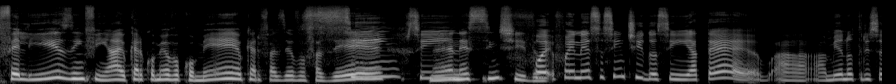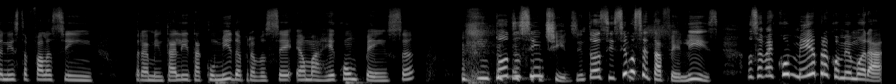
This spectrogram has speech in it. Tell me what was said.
feliz, enfim. Ah, eu quero comer, eu vou comer, eu quero fazer, eu vou fazer. Sim, sim. Né? Nesse sentido. Foi, foi nesse sentido, assim, e até a, a minha nutricionista fala assim pra mim, Thalita, a comida pra você é uma recompensa em todos os sentidos. Então, assim, se você tá feliz, você vai comer para comemorar.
